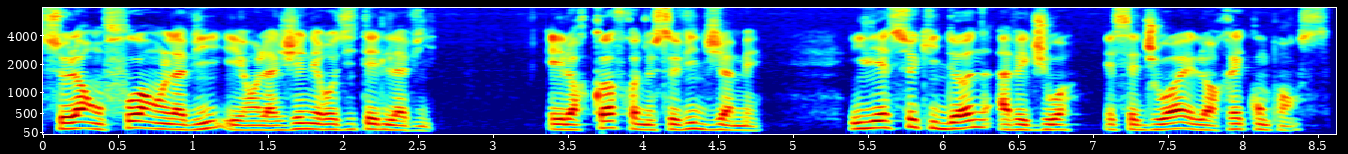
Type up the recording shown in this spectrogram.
Ceux-là ont foi en la vie et en la générosité de la vie. Et leur coffre ne se vide jamais. Il y a ceux qui donnent avec joie, et cette joie est leur récompense.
